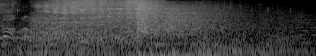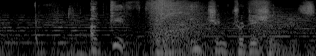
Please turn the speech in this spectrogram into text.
Follow A gift from ancient traditions.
